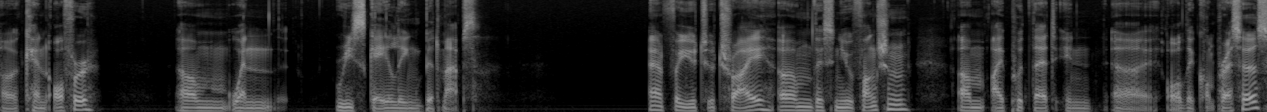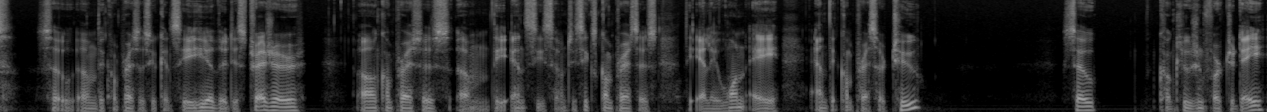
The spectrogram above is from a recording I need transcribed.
uh, can offer um, when rescaling bitmaps. And for you to try um, this new function, um, I put that in uh, all the compressors. So um, the compressors you can see here, the Distressor uh, compressors, the NC76 compressors, the LA1A, and the compressor 2. So, conclusion for today,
